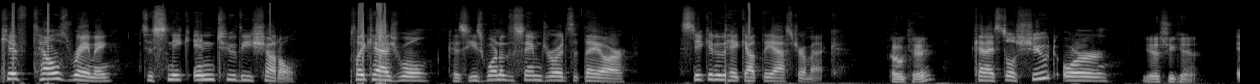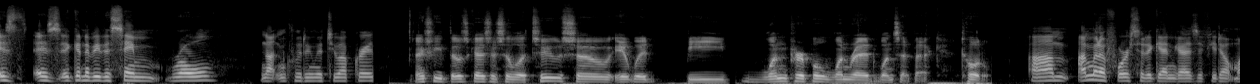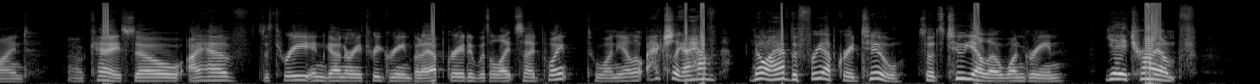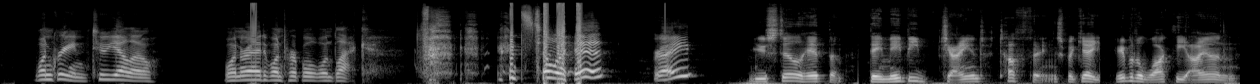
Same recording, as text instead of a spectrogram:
Kith tells Raimi to sneak into the shuttle. Play casual, because he's one of the same droids that they are. Sneak into the take out the astromech. Okay. Can I still shoot, or Yes, you can. is is it going to be the same roll, not including the two upgrades? Actually, those guys are still at two, so it would be one purple, one red, one setback total. Um, I'm gonna force it again, guys, if you don't mind. Okay, so I have the three in gunnery, three green, but I upgraded with a light side point to one yellow. Actually, I have no, I have the free upgrade too. So it's two yellow, one green. Yay, triumph! One green, two yellow, one red, one purple, one black. it's still a hit, right? You still hit them. They may be giant, tough things, but yeah, you're able to walk the ion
